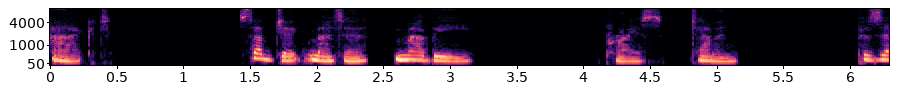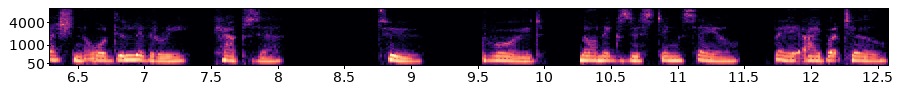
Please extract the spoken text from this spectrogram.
Act. Subject matter, Mabi. Price, Taman. Possession or delivery, Kabza. 2. Void, non-existing sale, Bay Batil.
